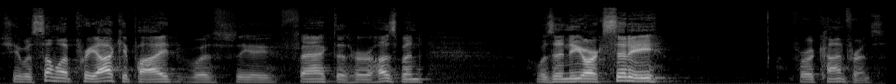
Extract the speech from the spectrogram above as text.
she was somewhat preoccupied with the fact that her husband was in New York City for a conference.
